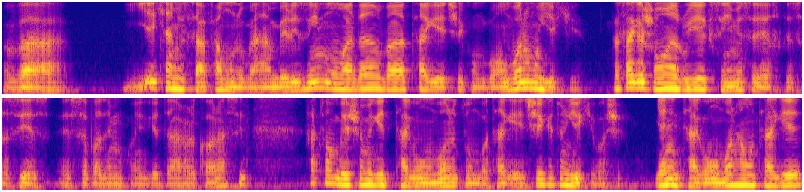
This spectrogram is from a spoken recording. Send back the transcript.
و یه کمی صفحمون رو به هم بریزیم اومدن و تگ H1 با عنوانمون یکیه. پس اگر شما روی یک CMS اختصاصی استفاده می‌کنید یا در حال کار هستید حتما بهشون بگید تگ عنوانتون با تگ H1 تون یکی باشه. یعنی تگ عنوان همون تگ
